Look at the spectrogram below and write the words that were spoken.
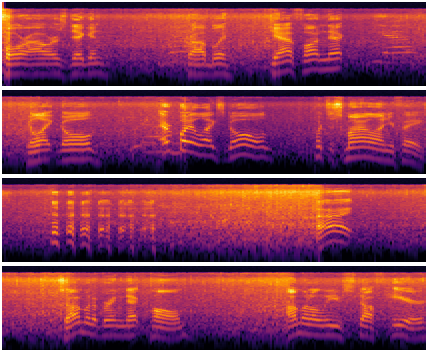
four hours digging, probably. Did you have fun, Nick? Yeah. You like gold? yeah. Everybody likes gold. Puts a smile on your face. All right. So I'm going to bring Nick home. I'm going to leave stuff here.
